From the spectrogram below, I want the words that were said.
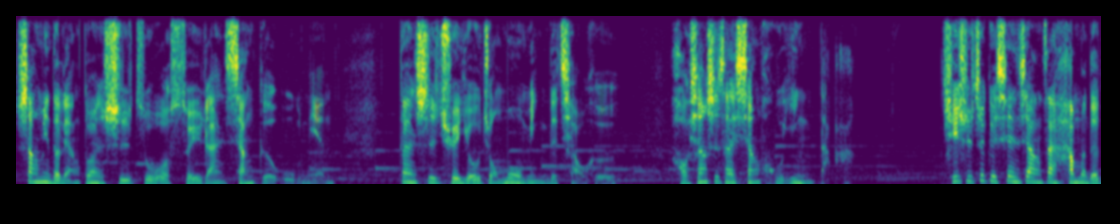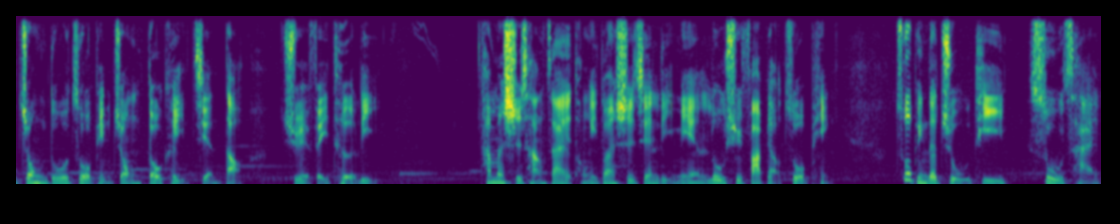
上面的两段诗作虽然相隔五年，但是却有种莫名的巧合，好像是在相互应答。其实这个现象在他们的众多作品中都可以见到，绝非特例。他们时常在同一段时间里面陆续发表作品，作品的主题、素材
